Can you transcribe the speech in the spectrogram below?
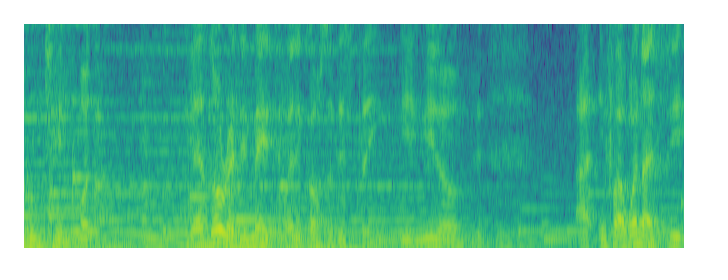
groomed him. But there's no ready-made when it comes to this thing. You, you know, I, in fact, when I see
